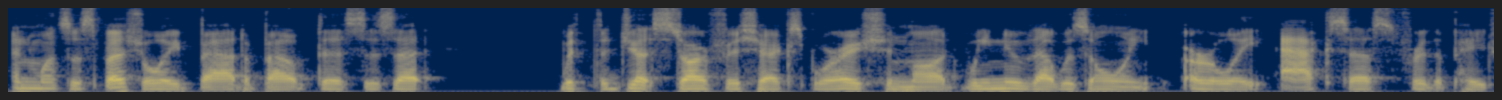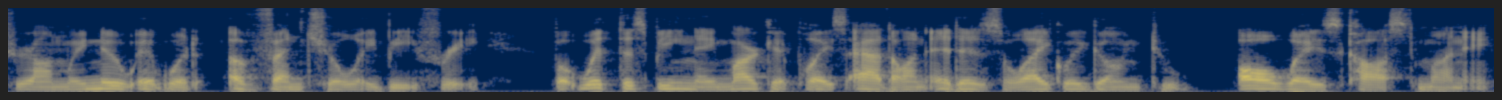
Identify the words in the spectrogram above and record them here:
And what's especially bad about this is that with the Jet Starfish Exploration mod, we knew that was only early access for the Patreon. We knew it would eventually be free. But with this being a marketplace add on, it is likely going to always cost money.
